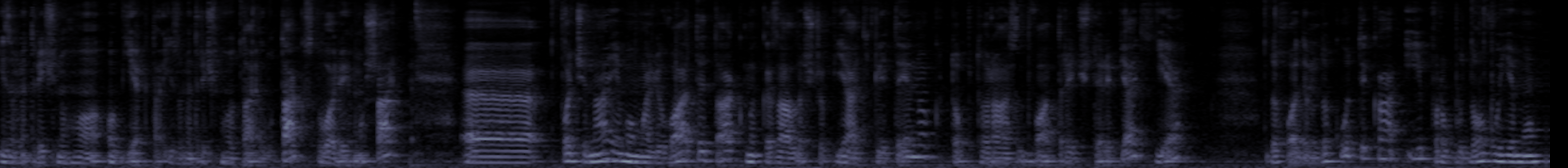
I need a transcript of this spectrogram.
ізометричного об'єкта, ізометричного тайлу. Так, створюємо шар. Е, Починаємо малювати. Так, ми казали, що 5 клітинок, тобто раз, два, три, 4, 5 є. Доходимо до кутика і пробудовуємо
